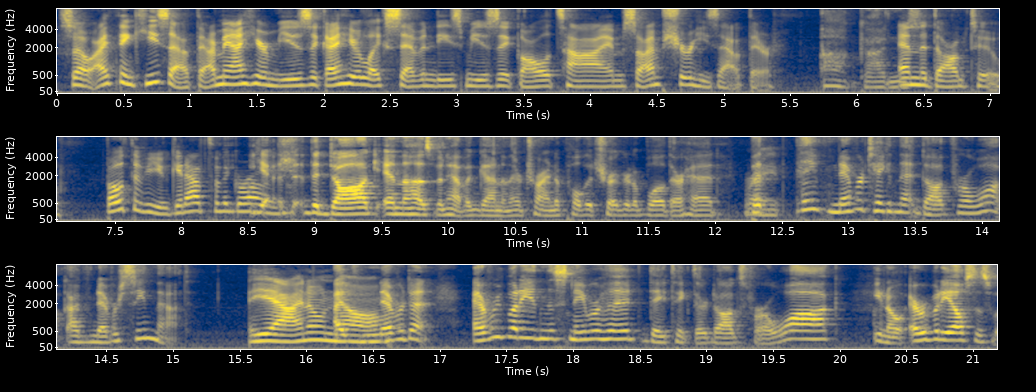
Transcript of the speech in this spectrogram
So I think he's out there. I mean, I hear music. I hear like 70s music all the time. So I'm sure he's out there. Oh God. And the dog, too. Both of you, get out to the garage. yeah, th- the dog and the husband have a gun and they're trying to pull the trigger to blow their head. Right. But they've never taken that dog for a walk. I've never seen that. Yeah, I don't know. I've never done. Everybody in this neighborhood, they take their dogs for a walk. You know, everybody else has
